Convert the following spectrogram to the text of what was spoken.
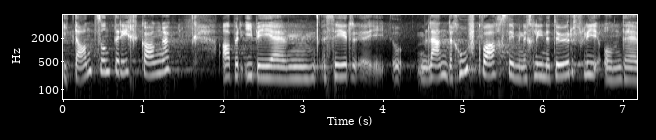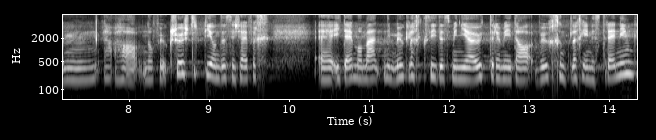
in Tanzunterricht gegangen. Aber ich bin ähm, sehr äh, ländlich aufgewachsen, in einem kleinen Dörfli und ähm, habe noch viele Geschwister. Und es ist einfach in dem Moment nicht möglich gewesen, dass meine Eltern mich da wöchentlich in ein Training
